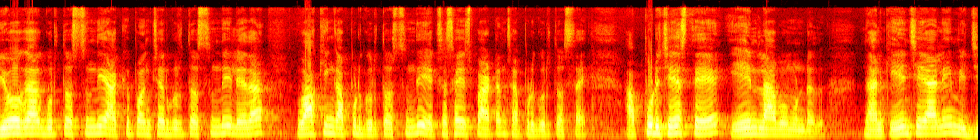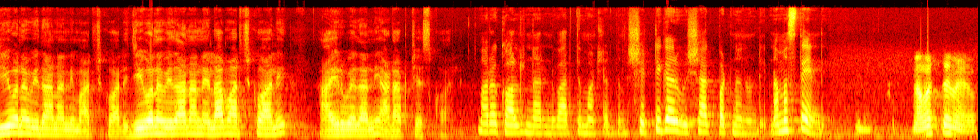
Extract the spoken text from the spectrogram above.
యోగా గుర్తొస్తుంది అక్యుపంక్చర్ గుర్తొస్తుంది లేదా వాకింగ్ అప్పుడు గుర్తొస్తుంది ఎక్సర్సైజ్ ప్యాటర్న్స్ అప్పుడు గుర్తొస్తాయి. అప్పుడు చేస్తే ఏం లాభం ఉండదు. దానికి ఏం చేయాలి? మీ జీవన విధానాన్ని మార్చుకోవాలి. జీవన విధానాన్ని ఎలా మార్చుకోవాలి? ఆయుర్వేదాన్ని అడాప్ట్ చేసుకోవాలి. మరో కాలర్ ఉన్నారండి వారితో మాట్లాడదాం. శెట్టి గారు విశాఖపట్నం నుండి. నమస్తే అండి. నమస్తే మేడం.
